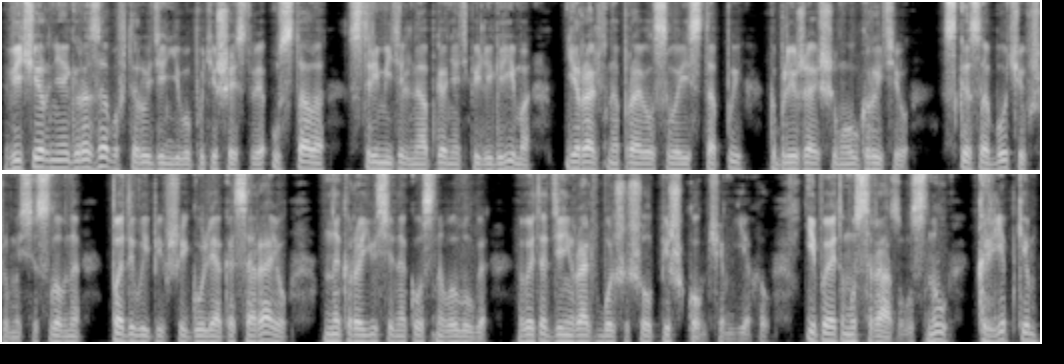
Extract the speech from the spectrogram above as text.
Вечерняя гроза во второй день его путешествия устала стремительно обгонять пилигрима, и Ральф направил свои стопы к ближайшему укрытию, скособочившемуся, словно подвыпивший гуляка сараю на краю сенокосного луга. В этот день Ральф больше шел пешком, чем ехал, и поэтому сразу уснул крепким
